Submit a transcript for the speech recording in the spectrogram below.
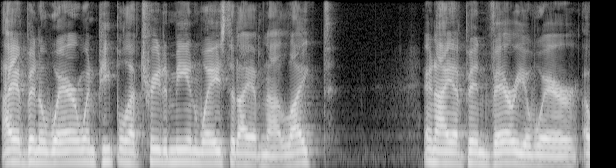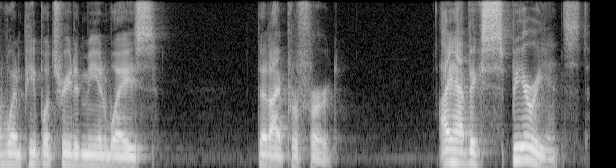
I have been aware when people have treated me in ways that I have not liked, and I have been very aware of when people treated me in ways that I preferred. I have experienced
